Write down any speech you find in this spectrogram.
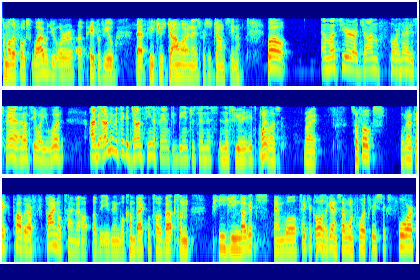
some other folks, why would you order a pay per view that features John Laurinaitis versus John Cena? Well, unless you're a John Laurinaitis fan, I don't see why you would. I mean, I don't even think a John Cena fan could be interested in this in this feud. It's pointless. Right. So, folks, we're going to take probably our final timeout of the evening. We'll come back. We'll talk about some PG nuggets, and we'll take your calls again. Seven one four three six four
